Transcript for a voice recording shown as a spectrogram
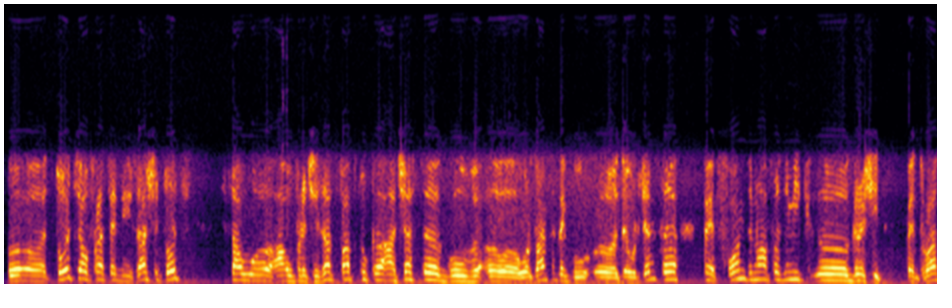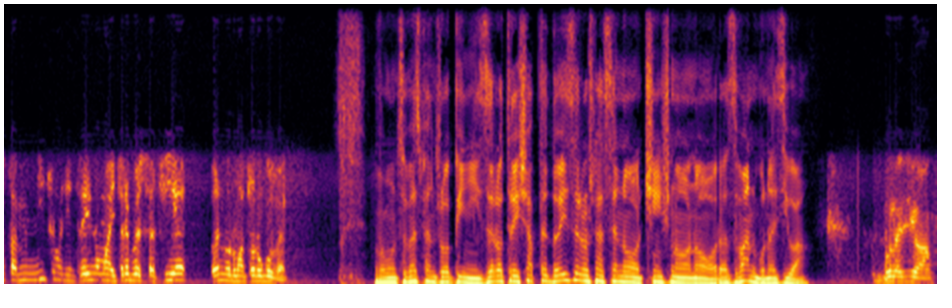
uh, toți au fraternizat și toți sau uh, au precizat faptul că această uh, ordonanță de, uh, de urgență pe fond nu a fost nimic uh, greșit. Pentru asta niciunul dintre ei nu mai trebuie să fie în următorul guvern. Vă mulțumesc pentru opinii. 0372069599. Răzvan, bună ziua! Bună ziua!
